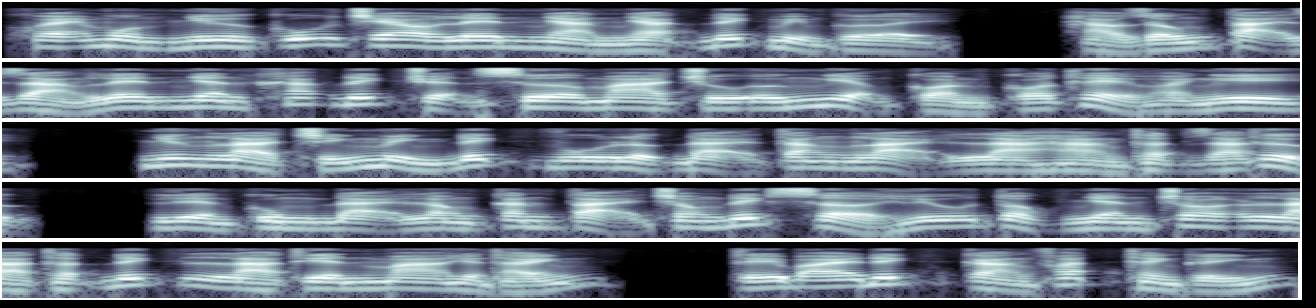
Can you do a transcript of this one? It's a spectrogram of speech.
khỏe mồm như cũ treo lên nhàn nhạt đích mỉm cười, hảo giống tại giảng lên nhân khác đích chuyện xưa ma chú ứng nghiệm còn có thể hoài nghi, nhưng là chính mình đích vô lực đại tăng lại là hàng thật giá thực, liền cùng đại long căn tại trong đích sở hữu tộc nhân cho là thật đích là thiên ma hiển thánh, tế bái đích càng phát thành kính,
